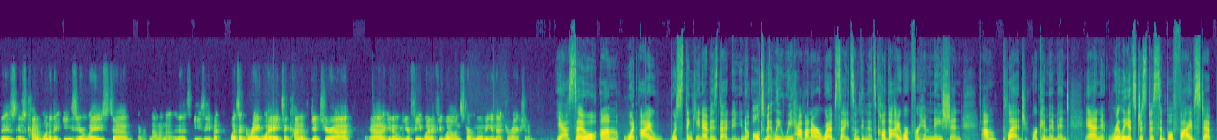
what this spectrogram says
is, is kind of one of the easier ways to, I don't know, it's easy, but what's a great way to kind of get your, uh, uh, you know, your feet wet, if you will, and start moving in that direction? Yeah. So, um, what I was thinking of is that, you know, ultimately we have on our website something that's called the I Work for Him Nation um, pledge or commitment. And really, it's just a simple five step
